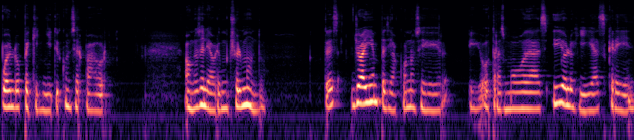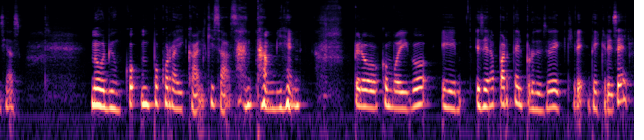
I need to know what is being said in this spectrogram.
pueblo pequeñito y conservador, a uno se le abre mucho el mundo. Entonces yo ahí empecé a conocer eh, otras modas, ideologías, creencias, me volví un, poco radical quizás también, pero como digo, eh, ese era parte del proceso de, de crecer,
